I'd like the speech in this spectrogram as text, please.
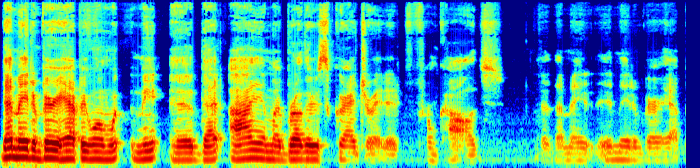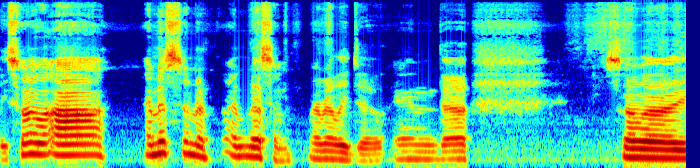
that made him very happy when me uh, that I and my brothers graduated from college. That made it made him very happy. So uh, I miss him. I miss him. I really do. And uh, so uh,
